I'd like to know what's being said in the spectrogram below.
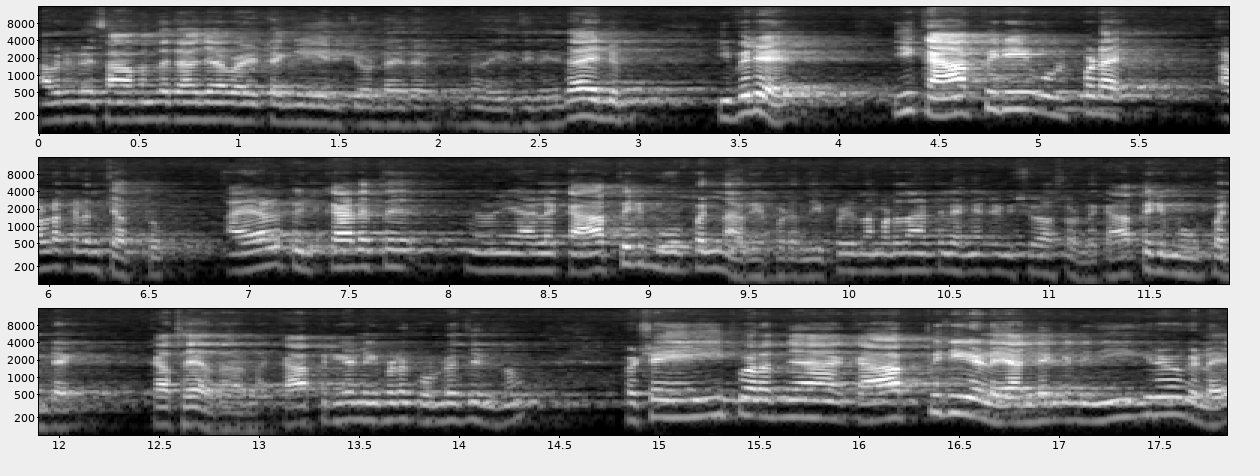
അവരുടെ സാമന്ത രാജാവായിട്ട് അംഗീകരിച്ചുകൊണ്ടായിരുന്നു ഇതിൽ ഏതായാലും ഇവർ ഈ കാപ്പിരി ഉൾപ്പെടെ അവിടെ കിടന്ന് ചത്തു. അയാൾ പിൽക്കാലത്ത് അയാളെ കാപ്പിരി മൂപ്പൻ എന്നറിയപ്പെടുന്നു. ഇപ്പോഴും നമ്മുടെ നാട്ടിൽ അങ്ങനെ വിശ്വാസമുണ്ട്. കാപ്പിരി മൂപ്പന്റെ കഥ അതാണ്. കാപ്പിരികൾ ഇവിടെ കൊണ്ടുവന്നിരുന്നു പക്ഷേ ഈ പറഞ്ഞ കാപ്പിരികളെ അല്ലെങ്കിൽ നീഗ്രോകളെ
